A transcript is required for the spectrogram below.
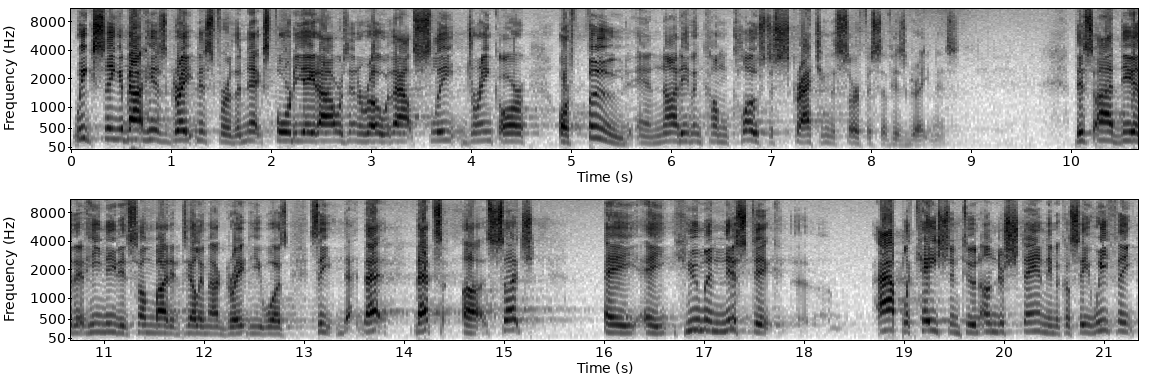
We sing about His greatness for the next 48 hours in a row without sleep, drink, or, or food and not even come close to scratching the surface of His greatness. This idea that He needed somebody to tell Him how great He was, see, that, that that's uh, such a, a humanistic application to an understanding because see we think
